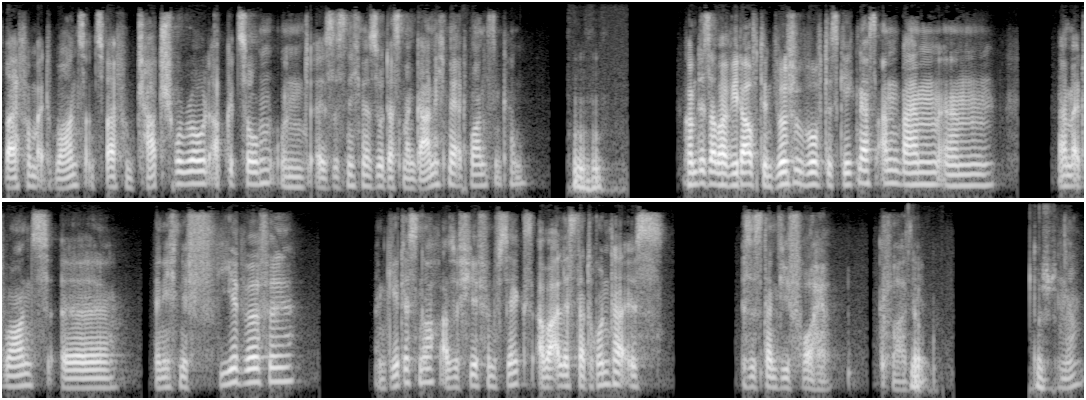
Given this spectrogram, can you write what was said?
zwei vom Advance und zwei vom Charge Roll abgezogen und es ist nicht mehr so, dass man gar nicht mehr advancen kann. Mhm. Kommt es aber wieder auf den Würfelwurf des Gegners an beim, ähm, beim Advance. Äh, wenn ich eine 4 würfel, dann geht es noch, also 4, 5, 6, aber alles darunter ist, ist es dann wie vorher, quasi. Ja. Das stimmt. Ne?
